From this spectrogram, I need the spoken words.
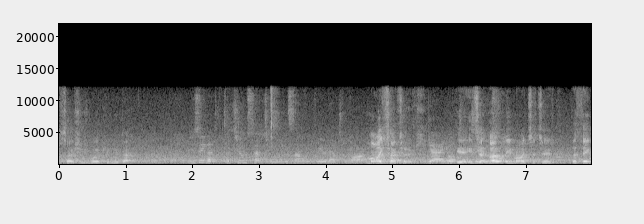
so she's working with that. You say that tattoos have to mean something for you to have to mark. My tattoos. Yeah, your It- tattoos. It's only my tattoos. The thing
